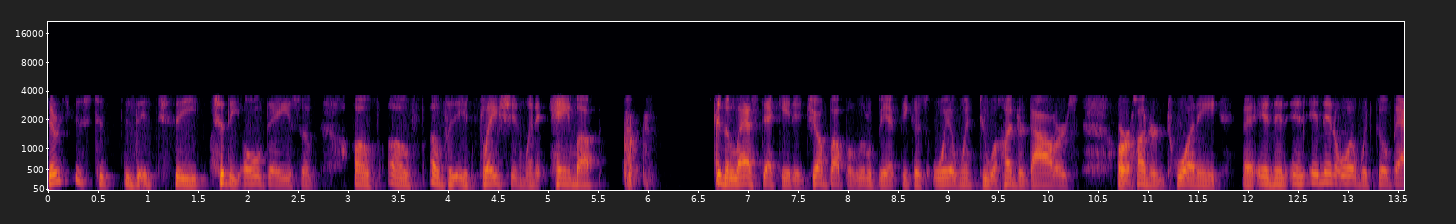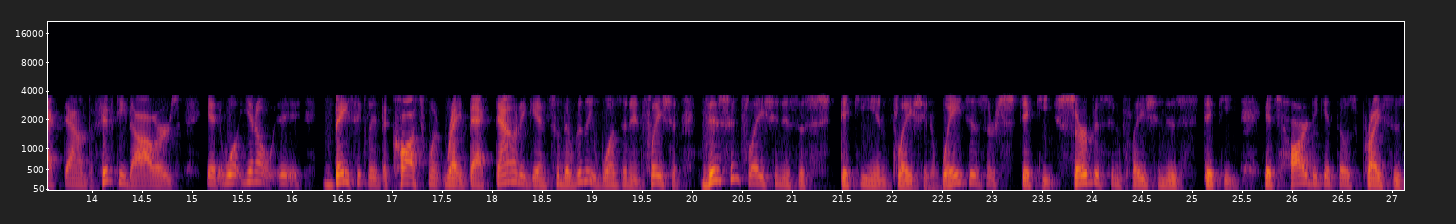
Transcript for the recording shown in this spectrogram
they're used to the to the, to the old days of of of of inflation when it came up in the last decade it jumped up a little bit because oil went to $100 or 120 uh, and then and, and then oil would go back down to $50 it well you know it, basically the cost went right back down again so there really wasn't inflation. This inflation is a sticky inflation. Wages are sticky. Service inflation is sticky. It's hard to get those prices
